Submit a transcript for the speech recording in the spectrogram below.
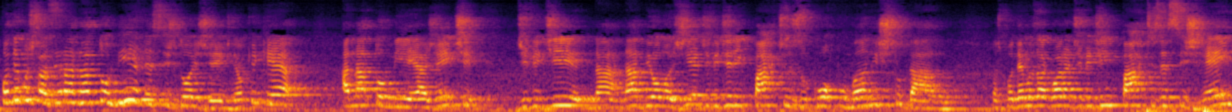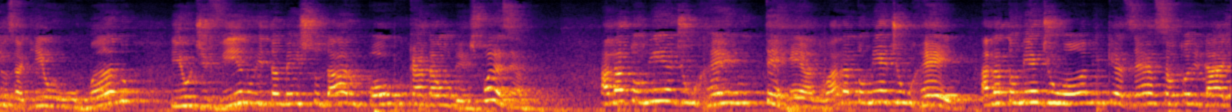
Podemos fazer a anatomia desses dois reis, né? O que, que é anatomia? É a gente dividir na, na biologia, dividir em partes o corpo humano e estudá-lo. Nós podemos agora dividir em partes esses reinos aqui, o humano e o divino, e também estudar um pouco cada um deles. Por exemplo, anatomia de um reino terreno, anatomia de um rei, anatomia de um homem que exerce autoridade,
